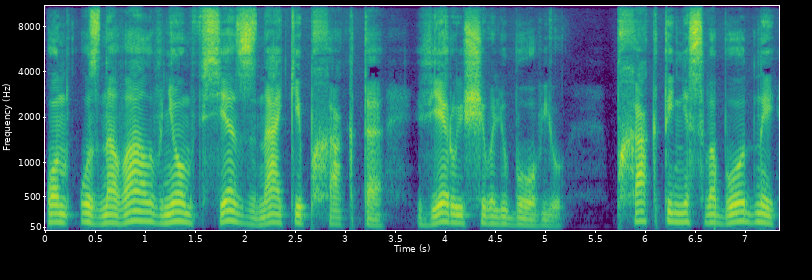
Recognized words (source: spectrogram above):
Он узнавал в нем все знаки Пхакта, верующего любовью. Пхакты не свободны,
